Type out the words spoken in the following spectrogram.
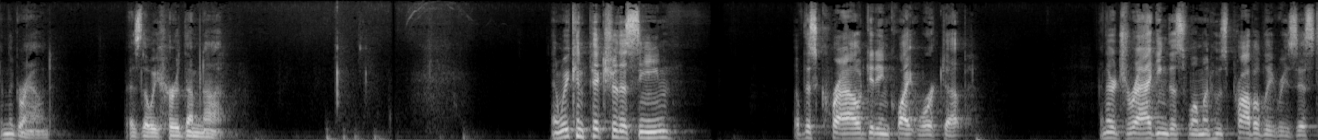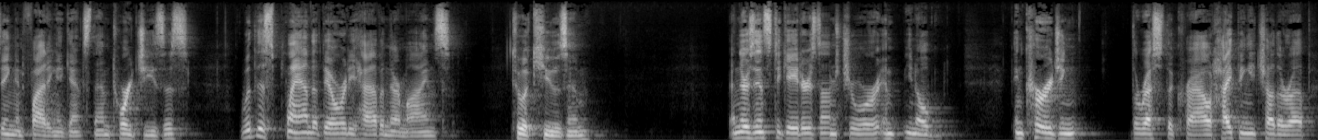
in the ground as though he heard them not. And we can picture the scene of this crowd getting quite worked up. And they're dragging this woman who's probably resisting and fighting against them toward Jesus with this plan that they already have in their minds to accuse him. And there's instigators, I'm sure, you know, encouraging the rest of the crowd, hyping each other up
